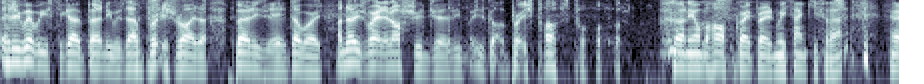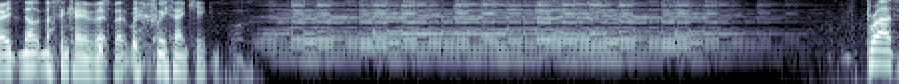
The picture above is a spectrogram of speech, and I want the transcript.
Everywhere we used to go, Bernie was our British rider. Bernie's here. Don't worry. I know he's wearing an Austrian jersey, but he's got a British passport. Bernie, on behalf of Great Britain, we thank you for that. Uh, no, nothing came of it, but we, we thank you. Brad,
